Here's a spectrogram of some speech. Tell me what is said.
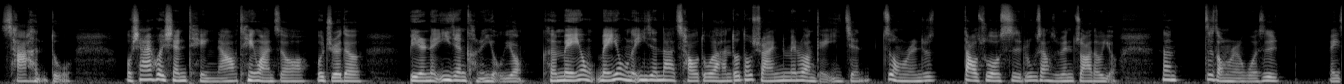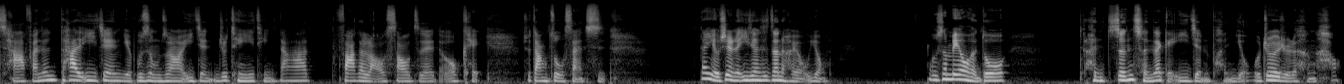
差很多。我现在会先听，然后听完之后，我觉得别人的意见可能有用，可能没用没用的意见大概超多了，很多都喜欢那边乱给意见。这种人就到处都是，路上随便抓都有。那这种人我是没差，反正他的意见也不是什么重要意见，你就听一听，让他发个牢骚之类的，OK，就当做善事。但有些人的意见是真的很有用，我身边有很多。很真诚在给意见的朋友，我就会觉得很好。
